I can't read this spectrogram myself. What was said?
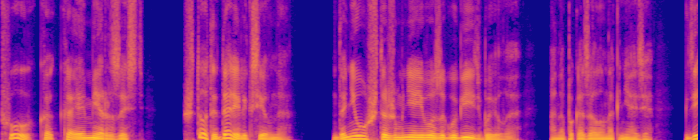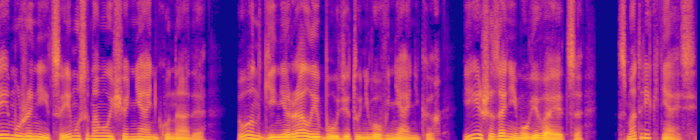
Фу, какая мерзость! Что ты, Дарья Алексеевна?» «Да неужто ж мне его загубить было?» Она показала на князя. «Где ему жениться? Ему самому еще няньку надо. Вон генерал и будет у него в няньках. Ишь, за ним увивается. Смотри, князь,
